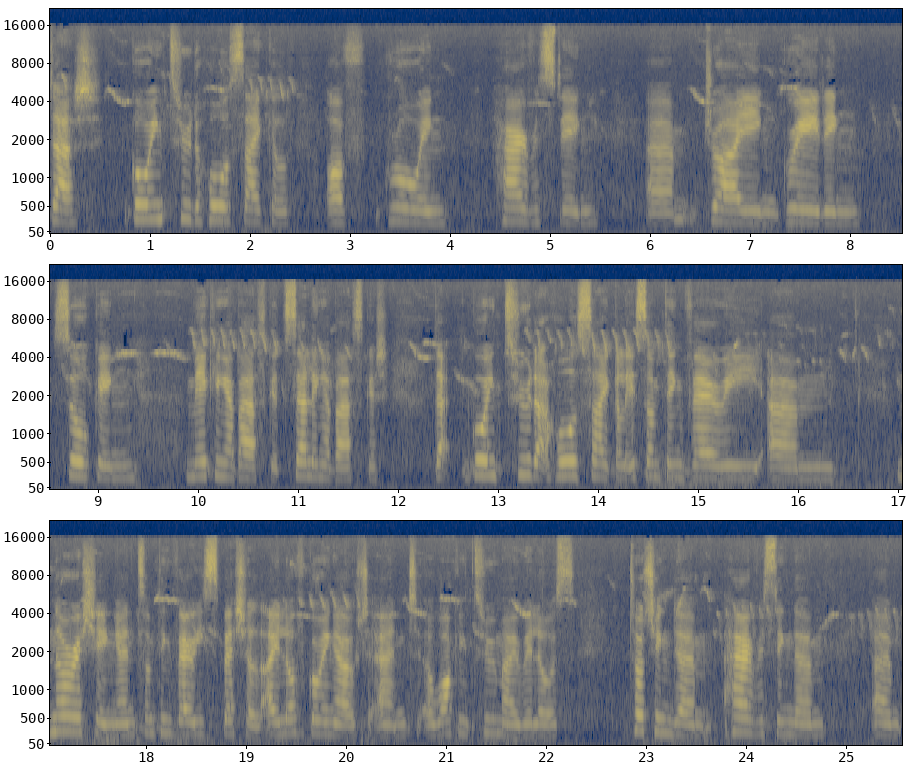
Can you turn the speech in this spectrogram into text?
that going through the whole cycle of growing, harvesting, um, drying, grading, soaking, making a basket, selling a basket, that going through that whole cycle is something very um, nourishing and something very special. I love going out and uh, walking through my willows, touching them, harvesting them, um,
